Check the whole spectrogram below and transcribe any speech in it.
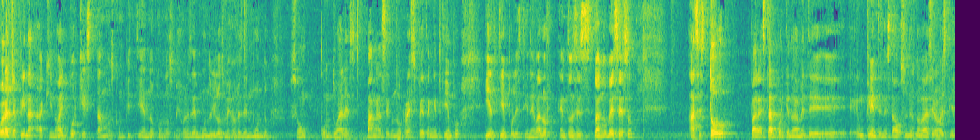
Hora Chapina aquí no hay porque estamos compitiendo con los mejores del mundo y los mejores del mundo son puntuales, van al segundo, respetan el tiempo y el tiempo les tiene valor. Entonces, cuando ves eso, haces todo para estar, porque nuevamente eh, un cliente en Estados Unidos no va a decir, no, es que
